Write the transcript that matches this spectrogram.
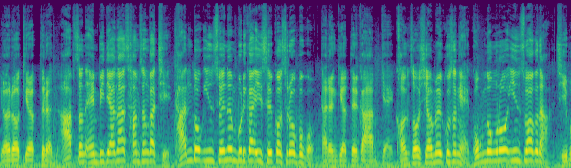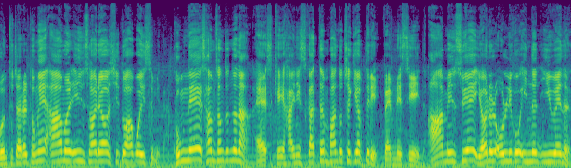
여러 기업들은 앞선 엔비디아나 삼성같이 단독 인수에는 무리가 있을 것으로 보고 다른 기업들과 함께 건소시엄을 구성해 공동으로 인수하거나 지분 투자를 통해 암을 인수하려 시도하고 있습니다. 국내의 삼성전자나 SK 하이닉스 같은 반도체 기업들이 팹리스인 암 인수에 열을 올리고 있는 이유에는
